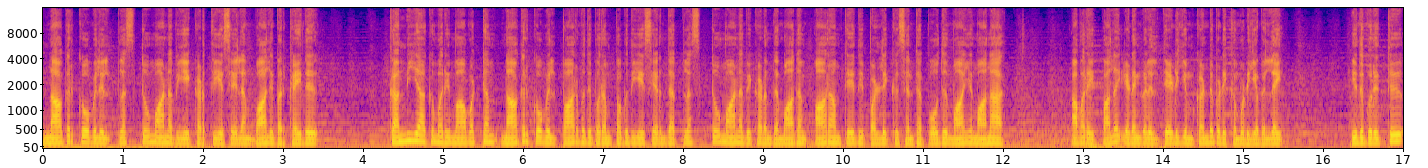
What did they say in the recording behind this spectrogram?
நாகர்கோவிலில் பிளஸ் டூ மாணவியை கடத்திய சேலம் வாலிபர் கைது. கன்னியாகுமரி மாவட்டம் நாகர்கோவில் பார்வதிபுரம் பகுதியைச் சேர்ந்த பிளஸ் டூ மாணவி கடந்த மாதம் ஆறாம் தேதி பள்ளிக்கு சென்ற போது மாயமானார். அவரை பல இடங்களில் தேடியும் கண்டுபிடிக்க முடியவில்லை. இதுகுறித்து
